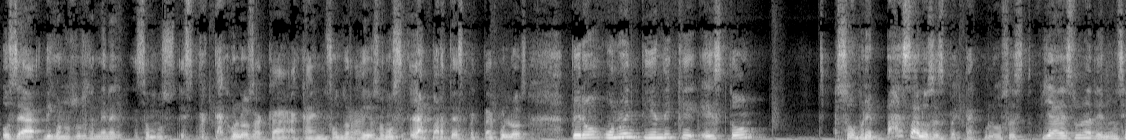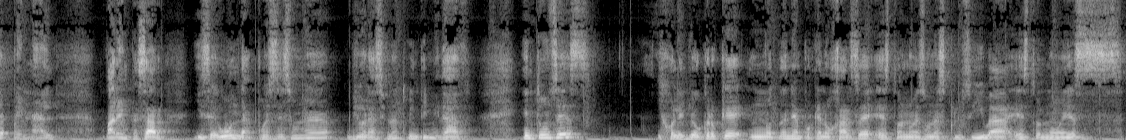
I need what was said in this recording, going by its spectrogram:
O sea, digo, nosotros también somos espectáculos acá, acá en Fondo Radio, somos la parte de espectáculos, pero uno entiende que esto sobrepasa los espectáculos. Esto ya es una denuncia penal, para empezar. Y segunda, pues es una violación a tu intimidad. Entonces, híjole, yo creo que no tendrían por qué enojarse. Esto no es una exclusiva, esto no es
